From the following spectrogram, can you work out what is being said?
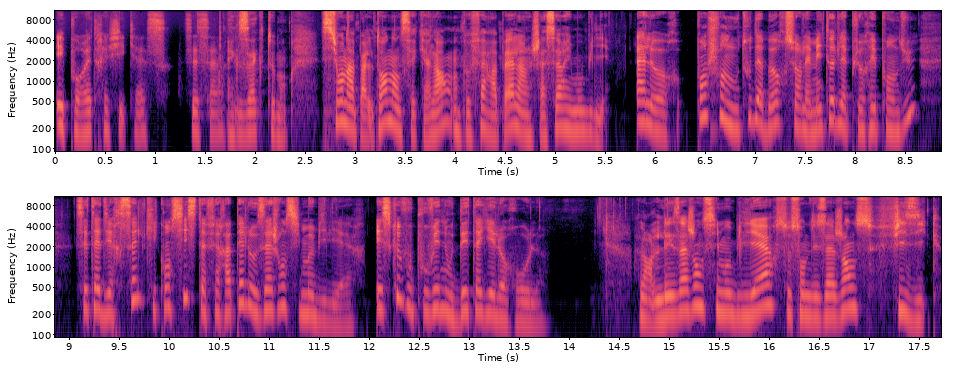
Et pour être efficace, c'est ça? Exactement. Si on n'a pas le temps, dans ces cas-là, on peut faire appel à un chasseur immobilier. Alors, penchons-nous tout d'abord sur la méthode la plus répandue, c'est-à-dire celle qui consiste à faire appel aux agences immobilières. Est-ce que vous pouvez nous détailler leur rôle? Alors, les agences immobilières, ce sont des agences physiques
